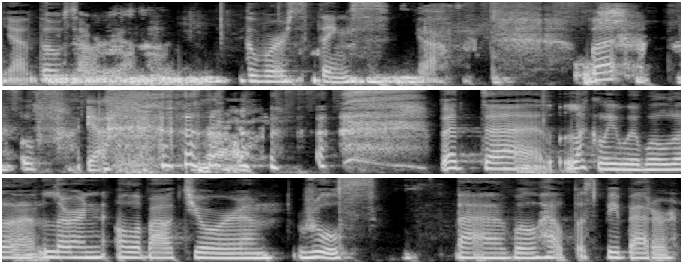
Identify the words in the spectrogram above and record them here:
yeah, those are the worst things. Yeah, but oof, yeah. but uh, luckily, we will uh, learn all about your um, rules that will help us be better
